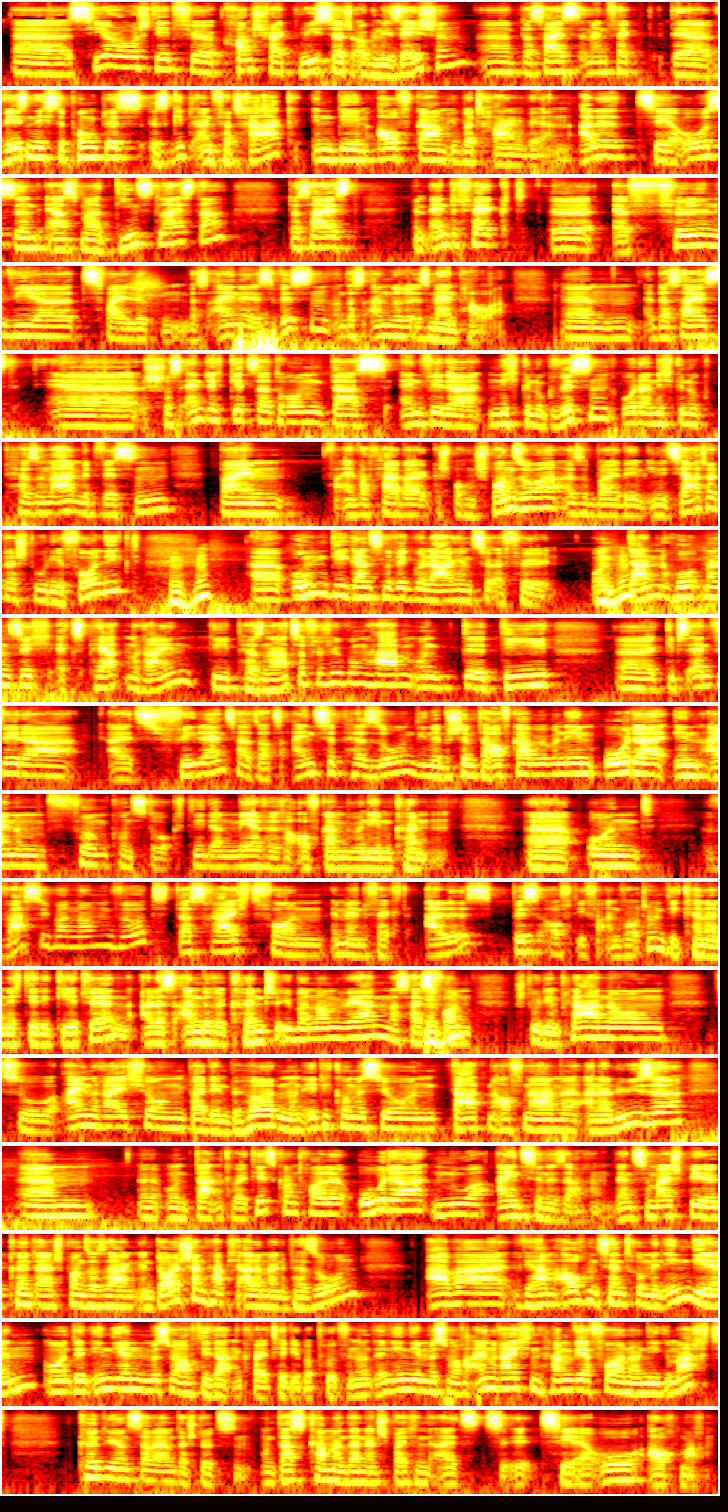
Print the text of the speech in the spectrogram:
Äh, CRO steht für Contract Research Organization. Äh, das heißt im Endeffekt, der wesentlichste Punkt ist, es gibt einen Vertrag, in dem Aufgaben übertragen werden. Alle CROs sind erstmal Dienstleister. Das heißt, im Endeffekt äh, erfüllen wir zwei Lücken. Das eine ist Wissen und das andere ist Manpower. Ähm, das heißt, äh, schlussendlich geht es darum, dass entweder nicht genug Wissen oder nicht genug Personal mit Wissen beim vereinfacht halber gesprochen Sponsor, also bei dem Initiator der Studie vorliegt, mhm. äh, um die ganzen Regularien zu erfüllen. Und mhm. dann holt man sich Experten rein, die Personal zur Verfügung haben und die äh, gibt es entweder als Freelancer, also als Einzelperson, die eine bestimmte Aufgabe übernehmen, oder in einem Firmenkonstrukt, die dann mehrere Aufgaben übernehmen könnten. Äh, und was übernommen wird, das reicht von im Endeffekt alles bis auf die Verantwortung, die kann dann nicht delegiert werden. Alles andere könnte übernommen werden. Das heißt mhm. von Studienplanung zu Einreichung bei den Behörden und Ethikkommissionen, Datenaufnahme, Analyse. Ähm, äh, und Datenqualitätskontrolle oder nur einzelne Sachen. Denn zum Beispiel könnte ein Sponsor sagen, in Deutschland habe ich alle meine Personen, aber wir haben auch ein Zentrum in Indien und in Indien müssen wir auch die Datenqualität überprüfen. Und in Indien müssen wir auch einreichen, haben wir vorher noch nie gemacht. Könnt ihr uns dabei unterstützen? Und das kann man dann entsprechend als CRO auch machen.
